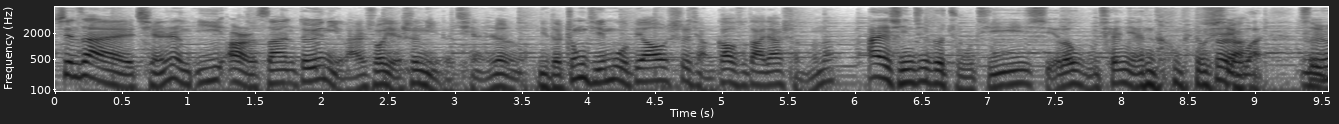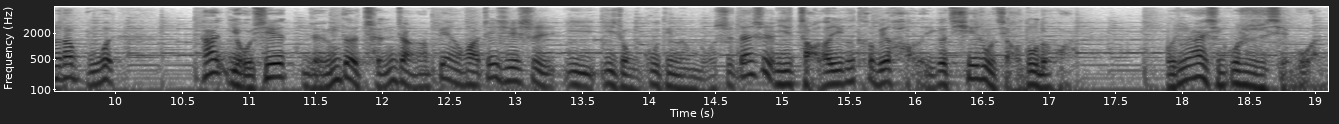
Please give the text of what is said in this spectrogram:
现在前任一二三对于你来说也是你的前任了，你的终极目标是想告诉大家什么呢？爱情这个主题写了五千年都没有写完，所以说它不会。他有些人的成长啊、变化，这些是一一种固定的模式。但是你找到一个特别好的一个切入角度的话，我觉得爱情故事是写不完的。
